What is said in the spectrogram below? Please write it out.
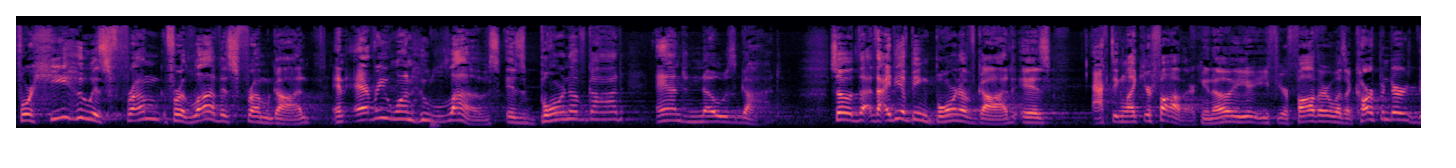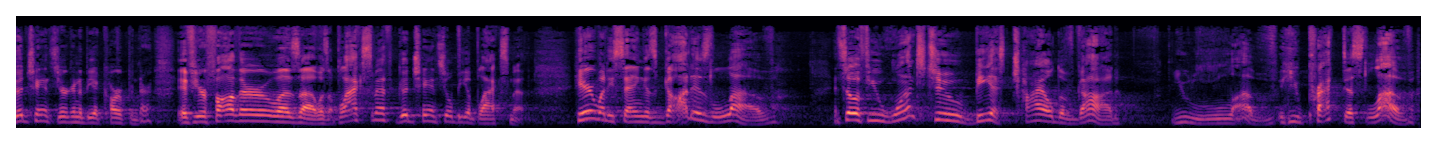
For he who is from, for love is from God, and everyone who loves is born of God and knows God. So the, the idea of being born of God is acting like your father. You know, if your father was a carpenter, good chance you're going to be a carpenter. If your father was a, was a blacksmith, good chance you'll be a blacksmith. Here, what he's saying is God is love. And so, if you want to be a child of God, you love, you practice love.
